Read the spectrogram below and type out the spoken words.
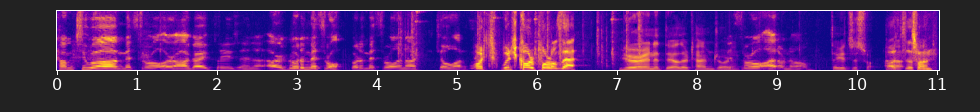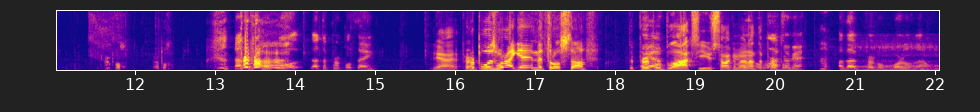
Come to uh Mithril or Augite, please, and uh, or go to Mithril. Go to Mithril and uh kill a lot of things. Which which color portal's that? You were in it the other time, Jordan. Mithril? I don't know. I think it's this one. Oh, Uh, it's this one. Purple. Purple. Not the purple. Not the purple thing. yeah, purple. Purple is where I get mithril stuff. The purple oh, yeah. blocks. You was talking about not the blocks, purple. Okay. Oh, the purple portal now.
